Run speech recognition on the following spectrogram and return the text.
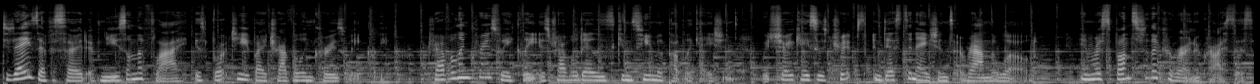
Today's episode of News on the Fly is brought to you by Travel and Cruise Weekly. Travel and Cruise Weekly is Travel Daily's consumer publication, which showcases trips and destinations around the world. In response to the corona crisis,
